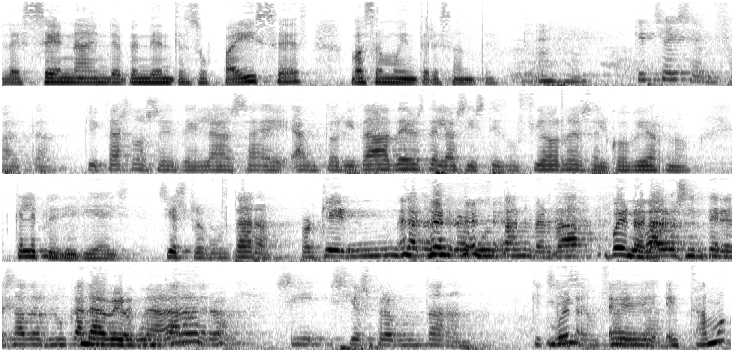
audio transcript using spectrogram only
la escena independiente en sus países. Va a ser muy interesante. ¿Qué echáis en falta? Quizás, no sé, de las eh, autoridades, de las instituciones, del gobierno. ¿Qué le pediríais si os preguntaran? Porque nunca nos preguntan, ¿verdad? bueno, a los interesados nunca nos preguntan, pero si, si os preguntaran. ¿qué bueno, en, falta? Eh, estamos,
